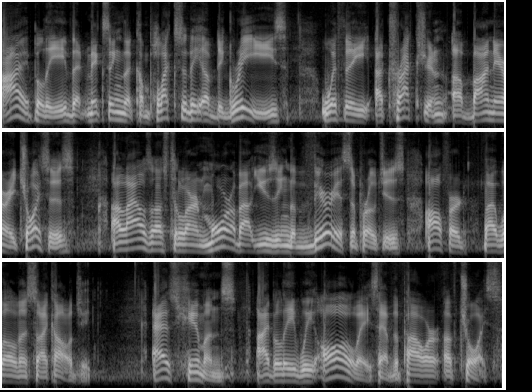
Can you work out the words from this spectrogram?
I believe that mixing the complexity of degrees with the attraction of binary choices allows us to learn more about using the various approaches offered by wellness psychology. As humans, I believe we always have the power of choice.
